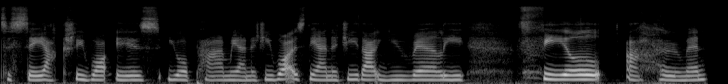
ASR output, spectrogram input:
to see actually what is your primary energy, what is the energy that you really feel at home in.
